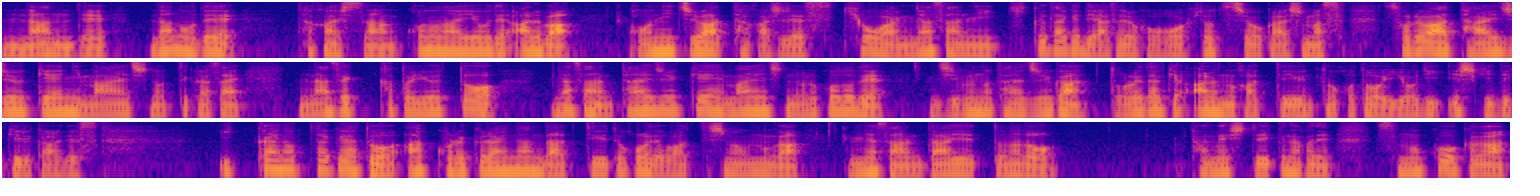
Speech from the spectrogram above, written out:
なんで、なので、たかしさん、この内容であれば、こんにちは、たかしです。今日は皆さんに聞くだけで痩せる方法を一つ紹介します。それは体重計に毎日乗ってください。なぜかというと、皆さん体重計毎日乗ることで自分の体重がどれだけあるのかっていうのことをより意識できるからです。1回乗っただけだと、あ、これくらいなんだっていうところで終わってしまうのが、皆さんダイエットなど試していく中で、その効果が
